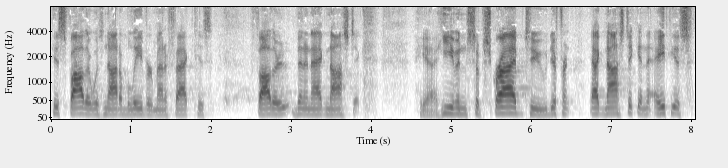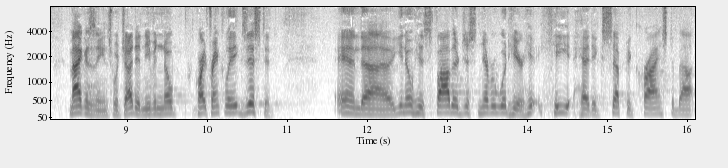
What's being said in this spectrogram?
his father was not a believer. Matter of fact, his father had been an agnostic. Yeah, he even subscribed to different agnostic and atheist magazines, which I didn't even know, quite frankly, existed. And, uh, you know, his father just never would hear. He, he had accepted Christ about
